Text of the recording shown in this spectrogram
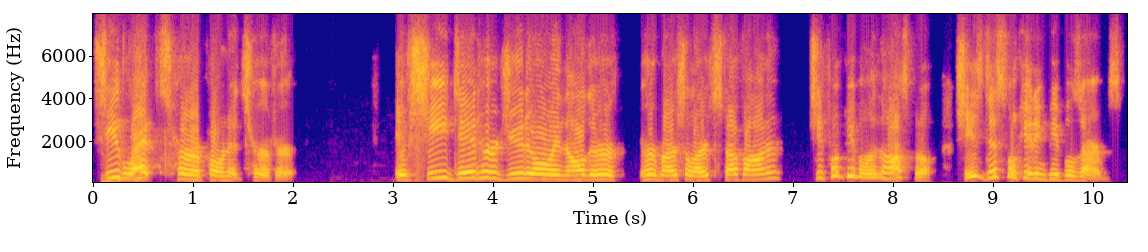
She mm-hmm. lets her opponents hurt her. If she did her judo and all the, her, her martial arts stuff on her, she put people in the hospital. She's dislocating people's arms.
